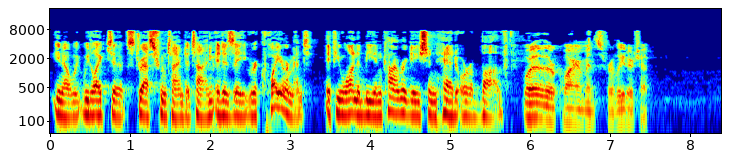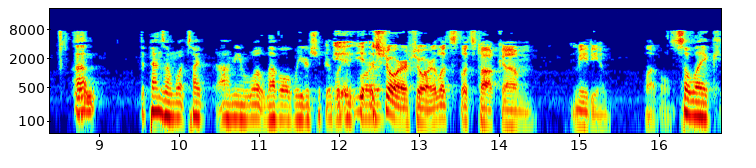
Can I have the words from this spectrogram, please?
you know we, we like to stress from time to time. It is a requirement if you want to be in congregation head or above. What are the requirements for leadership? Um, Depends on what type. I mean, what level of leadership you're looking Yeah, for. sure, sure. Let's let's talk um, medium levels. So like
